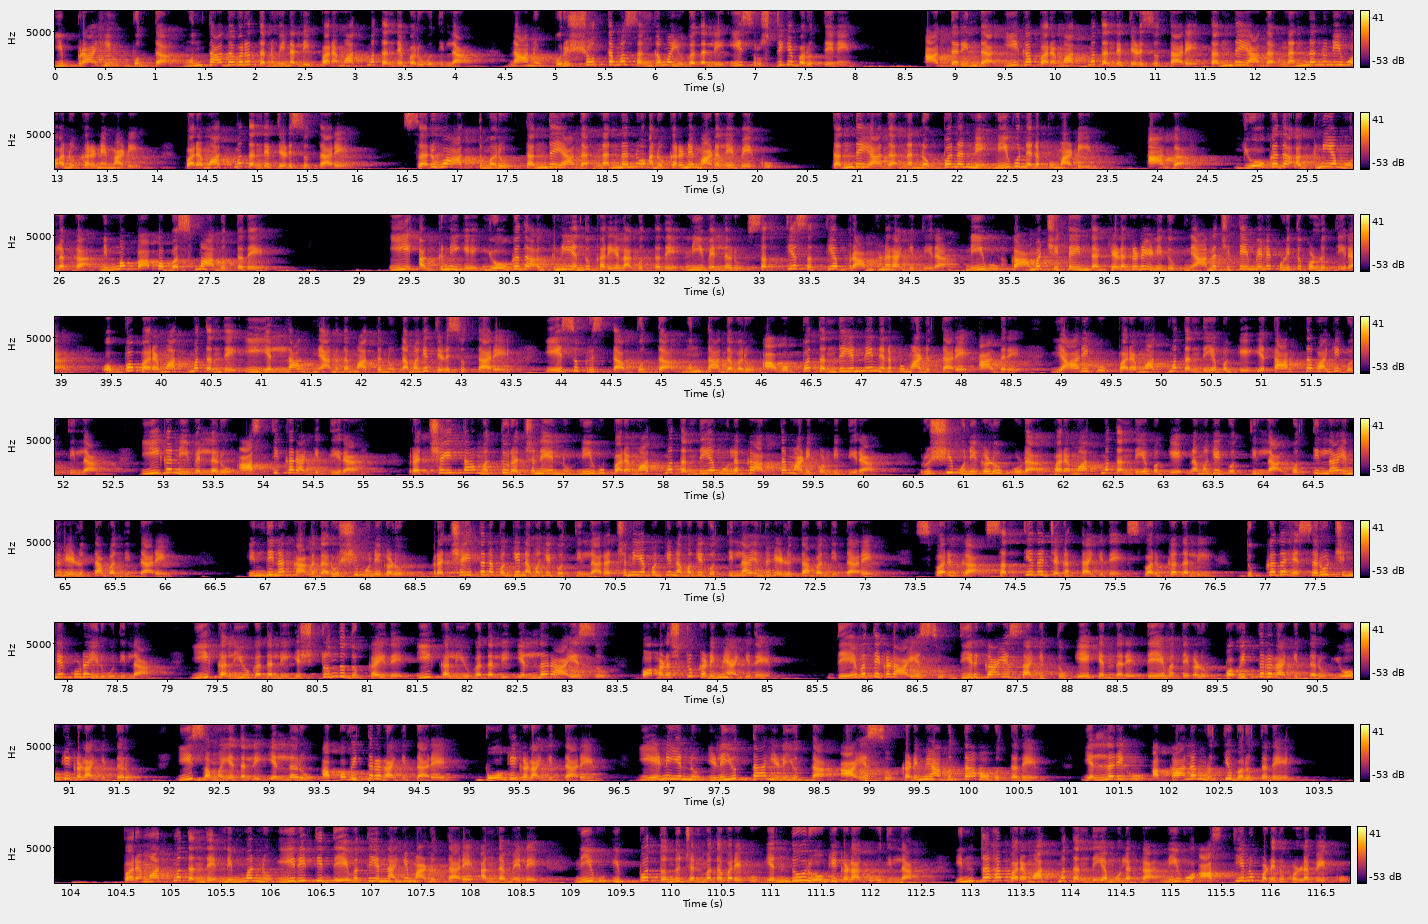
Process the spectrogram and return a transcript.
ಇಬ್ರಾಹಿಂ, ಬುದ್ಧ ಮುಂತಾದವರ ತನುವಿನಲ್ಲಿ ಪರಮಾತ್ಮ ತಂದೆ ಬರುವುದಿಲ್ಲ. ನಾನು ಪುರುಷೋತ್ತಮ ಸಂಗಮ ಯುಗದಲ್ಲಿ ಈ ಸೃಷ್ಟಿಗೆ ಬರುತ್ತೇನೆ. ಆದ್ದರಿಂದ ಈಗ ಪರಮಾತ್ಮ ತಂದೆ ತಿಳಿಸುತ್ತಾರೆ, ತಂದೆಯಾದ ನನ್ನನ್ನು ನೀವು ಅನುಕರಣೆ ಮಾಡಿ. ಪರಮಾತ್ಮ ತಂದೆ ತಿಳಿಸುತ್ತಾರೆ, ಸರ್ವ ಆತ್ಮರು ತಂದೆಯಾದ ನನ್ನನ್ನು ಅನುಕರಣೆ ಮಾಡಲೇಬೇಕು. ತಂದೆಯಾದ ನನ್ನೊಬ್ಬನನ್ನೇ ನೀವು ನೆನಪು ಮಾಡಿ. ಆಗ ಯೋಗದ ಅಗ್ನಿಯ ಮೂಲಕ ನಿಮ್ಮ ಪಾಪ ಭಸ್ಮ ಆಗುತ್ತದೆ. ಈ ಅಗ್ನಿಗೆ ಯೋಗದ ಅಗ್ನಿ ಎಂದು ಕರೆಯಲಾಗುತ್ತದೆ. ನೀವೆಲ್ಲರೂ ಸತ್ಯ ಸತ್ಯ ಬ್ರಾಹ್ಮಣರಾಗಿದ್ದೀರಾ? ನೀವು ಕಾಮಚಿತೆಯಿಂದ ಕೆಳಗಡೆ ಇಳಿದು ಜ್ಞಾನಚಿತೆಯ ಮೇಲೆ ಕುಳಿತುಕೊಳ್ಳುತ್ತೀರಾ? ಒಬ್ಬ ಪರಮಾತ್ಮ ತಂದೆ ಈ ಎಲ್ಲಾ ಜ್ಞಾನದ ಮಾತನ್ನು ನಮಗೆ ತಿಳಿಸುತ್ತಾರೆ. ಏಸು ಕ್ರಿಸ್ತ, ಬುದ್ಧ ಮುಂತಾದವರು ಆ ಒಬ್ಬ ತಂದೆಯನ್ನೇ ನೆನಪು ಮಾಡುತ್ತಾರೆ. ಆದರೆ ಯಾರಿಗೂ ಪರಮಾತ್ಮ ತಂದೆಯ ಬಗ್ಗೆ ಯಥಾರ್ಥವಾಗಿ ಗೊತ್ತಿಲ್ಲ. ಈಗ ನೀವೆಲ್ಲರೂ ಆಸ್ತಿಕರಾಗಿದ್ದೀರಾ? ರಚಯಿತ ಮತ್ತು ರಚನೆಯನ್ನು ನೀವು ಪರಮಾತ್ಮ ತಂದೆಯ ಮೂಲಕ ಅರ್ಥ ಮಾಡಿಕೊಂಡಿದ್ದೀರಾ? ಋಷಿ ಮುನಿಗಳು ಕೂಡ ಪರಮಾತ್ಮ ತಂದೆಯ ಬಗ್ಗೆ ನಮಗೆ ಗೊತ್ತಿಲ್ಲ ಗೊತ್ತಿಲ್ಲ ಎಂದು ಹೇಳುತ್ತಾ ಬಂದಿದ್ದಾರೆ. ಹಿಂದಿನ ಕಾಲದ ಋಷಿ ಮುನಿಗಳು ರಚಯಿತನ ಬಗ್ಗೆ ನಮಗೆ ಗೊತ್ತಿಲ್ಲ, ರಚನೆಯ ಬಗ್ಗೆ ನಮಗೆ ಗೊತ್ತಿಲ್ಲ ಎಂದು ಹೇಳುತ್ತಾ ಬಂದಿದ್ದಾರೆ. ಸ್ವರ್ಗ ಸತ್ಯದ ಜಗತ್ತಾಗಿದೆ. ಸ್ವರ್ಗದಲ್ಲಿ ದುಃಖದ ಹೆಸರು ಚಿಹ್ನೆ ಕೂಡ ಇರುವುದಿಲ್ಲ. ಈ ಕಲಿಯುಗದಲ್ಲಿ ಎಷ್ಟೊಂದು ದುಃಖ ಇದೆ. ಈ ಕಲಿಯುಗದಲ್ಲಿ ಎಲ್ಲರ ಆಯಸ್ಸು ಬಹಳಷ್ಟು ಕಡಿಮೆ ಆಗಿದೆ. ದೇವತೆಗಳ ಆಯಸ್ಸು ದೀರ್ಘಾಯಸ್ಸಾಗಿತ್ತು, ಏಕೆಂದರೆ ದೇವತೆಗಳು ಪವಿತ್ರರಾಗಿದ್ದರು, ಯೋಗಿಗಳಾಗಿದ್ದರು. ಈ ಸಮಯದಲ್ಲಿ ಎಲ್ಲರೂ ಅಪವಿತ್ರರಾಗಿದ್ದಾರೆ, ಭೋಗಿಗಳಾಗಿದ್ದಾರೆ. ಏಣಿಯನ್ನು ಇಳಿಯುತ್ತಾ ಇಳಿಯುತ್ತಾ ಆಯಸ್ಸು ಕಡಿಮೆ ಆಗುತ್ತಾ ಹೋಗುತ್ತದೆ. ಎಲ್ಲರಿಗೂ ಅಕಾಲ ಮೃತ್ಯು ಬರುತ್ತದೆ. ಪರಮಾತ್ಮ ತಂದೆ ನಿಮ್ಮನ್ನು ಈ ರೀತಿ ದೇವತೆಯನ್ನಾಗಿ ಮಾಡುತ್ತಾರೆ ಅಂದ ಮೇಲೆ, ನೀವು ಇಪ್ಪತ್ತೊಂದು ಜನ್ಮದವರೆಗೂ ಎಂದೂ ರೋಗಿಗಳಾಗುವುದಿಲ್ಲ. ಇಂತಹ ಪರಮಾತ್ಮ ತಂದೆಯ ಮೂಲಕ ನೀವು ಆಸ್ತಿಯನ್ನು ಪಡೆದುಕೊಳ್ಳಬೇಕು.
